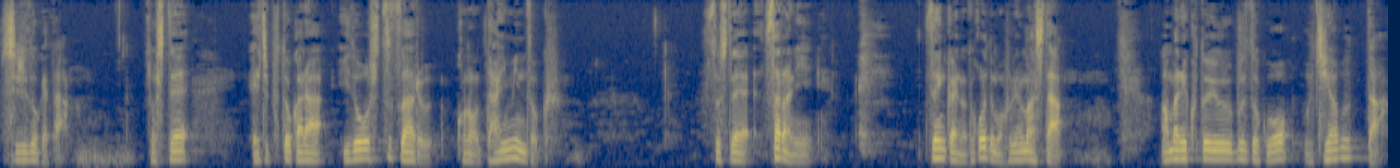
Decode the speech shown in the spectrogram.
退けた。そして、エジプトから移動しつつあるこの大民族。そしてさらに前回のところでも触れました。アマレクという部族を打ち破った。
